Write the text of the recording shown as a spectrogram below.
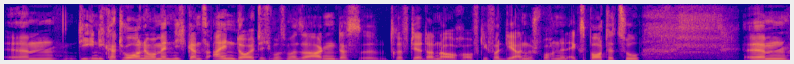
ähm, die Indikatoren im Moment nicht ganz eindeutig, muss man sagen. Das äh, trifft ja dann auch auf die von dir angesprochenen Exporte zu. Ähm,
